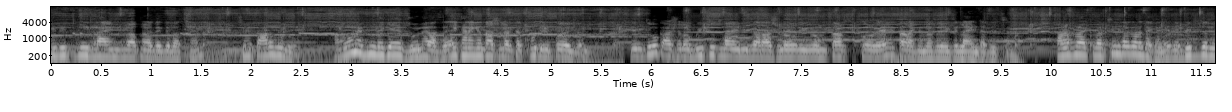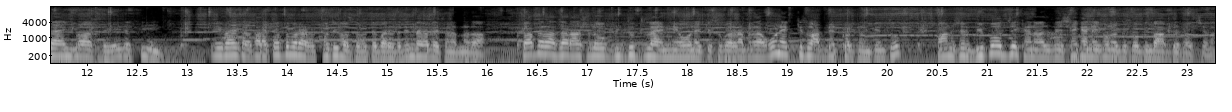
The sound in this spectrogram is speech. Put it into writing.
বিদ্যুৎ লাইনগুলো আপনারা দেখতে পাচ্ছেন সেই তারগুলো অনেকদিন থেকে ঝুলে আছে। এখানে কিন্তু আসলে একটা খুঁটির প্রয়োজন। কিন্তু আসলে বিদ্যুৎ লাইন যারা আসলে এরকম কাজ করে, তারা কিন্তু আসলে এই লাইনটা দিচ্ছে না। কারণ আপনারা একবার চিন্তা করে দেখেন, এই যে বিদ্যুৎ লাইনগুলো আছে, এই যে তিন, এই বাড়িটা তারা কতবার ক্ষতিগ্রস্ত হতে পারে এটা চিন্তা করে দেখেন আপনারা। তো আপনারা যারা আসলে বিদ্যুৎ লাইন নিয়ে অনেক কিছু করেন, আপনারা অনেক কিছু আপডেট করছেন, কিন্তু মানুষের বিপদ যেখানে আসবে, সেখানে কোনো কিছু কিন্তু আপডেট হচ্ছে না।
